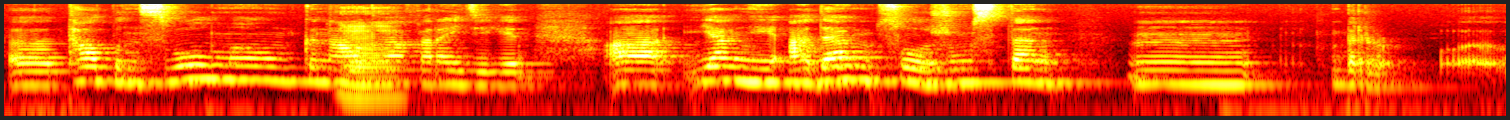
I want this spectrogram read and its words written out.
ә, талпынысы болмауы мүмкін алдыға қарай деген. А, яғни адам сол жұмыстан м, бір ә,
